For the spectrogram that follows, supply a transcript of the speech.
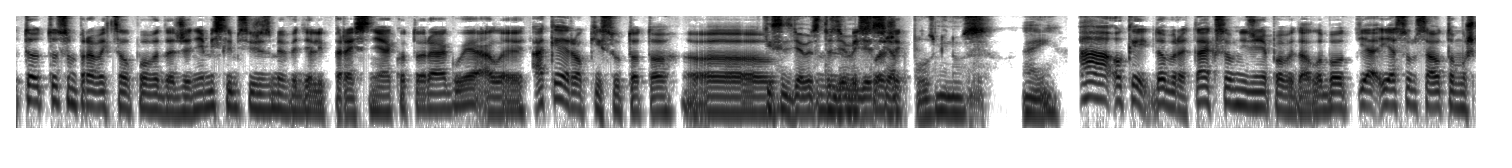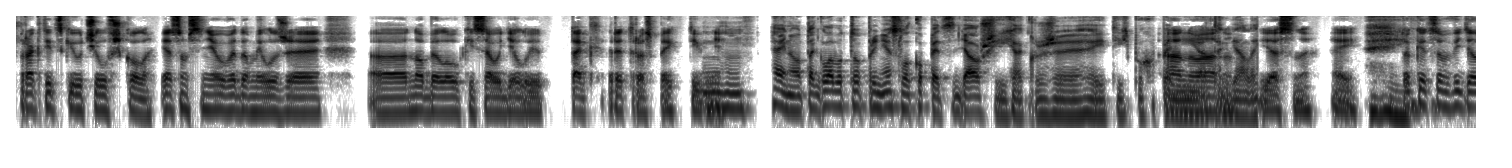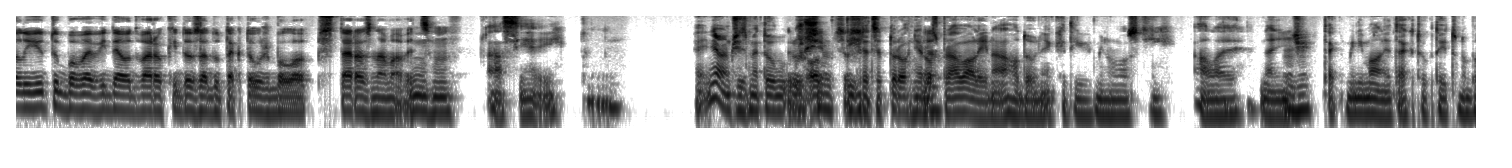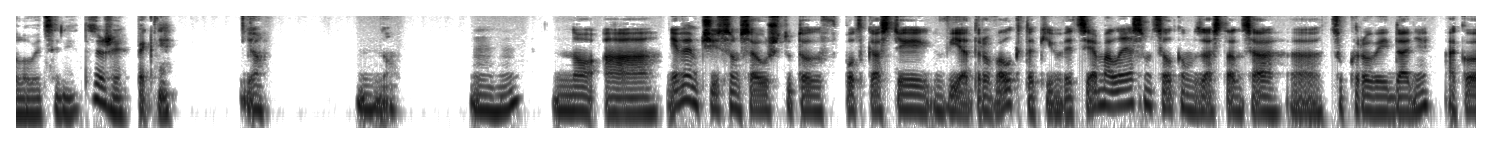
to, to som práve chcel povedať, že nemyslím si, že sme vedeli presne, ako to reaguje, ale aké roky sú toto? Uh, 1990 zmysle, že... plus minus. Hej. Á, ok, dobre, tak som nič nepovedal, lebo ja, ja som sa o tom už prakticky učil v škole. Ja som si neuvedomil, že uh, Nobelovky sa udelujú tak retrospektívne. Mm-hmm. Hej, no tak lebo to prinieslo kopec ďalších, akože hej, tých pochopení áno, a tak áno, ďalej. jasné, hej. hej. To keď som videl YouTube video dva roky dozadu, tak to už bolo stará známa vec. Mm-hmm. Asi, hej. Hej, neviem, či sme to Ruším, už o tých receptoroch nerozprávali ja. náhodou niekedy v minulosti, ale na nič. Mm-hmm. Tak minimálne takto k tejto Nobelovej cene. Takže pekne. Ja. No. Mm-hmm. No a neviem, či som sa už tuto v podcaste vyjadroval k takým veciam, ale ja som celkom zastanca uh, cukrovej dane. Ako,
